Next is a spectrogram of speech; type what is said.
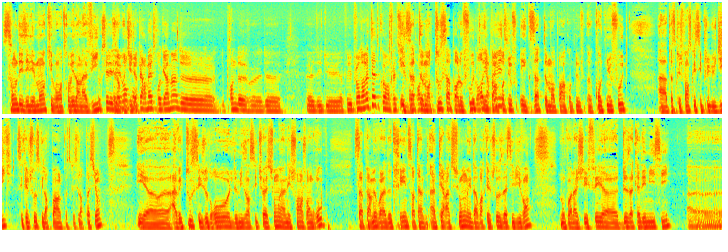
sont des éléments qu'ils vont retrouver dans la vie. Donc c'est les éléments pour permettre aux gamins de, de prendre de, de euh, du, un peu du plomb dans la tête, quoi, en fait. exactement, tout ça par le foot, et pas un contenu, exactement, pas un contenu, euh, contenu foot, euh, parce que je pense que c'est plus ludique, c'est quelque chose qui leur parle, parce que c'est leur passion. Et euh, avec tous ces jeux de rôle, de mise en situation et un échange en groupe, ça permet voilà de créer une certaine interaction et d'avoir quelque chose d'assez vivant. Donc voilà, j'ai fait euh, deux académies ici. Euh,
